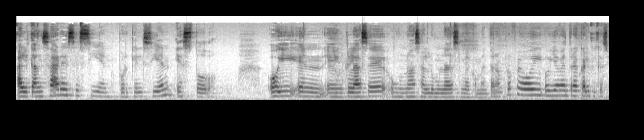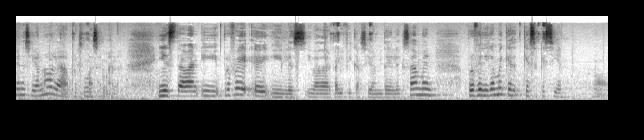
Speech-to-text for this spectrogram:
alcanzar ese 100, porque el 100 es todo. Hoy en, clase unas alumnas me comentaron, profe, hoy, hoy ya va a entrar calificaciones y yo no, la próxima semana. Y estaban, y profe, eh, y les iba a dar calificación del examen, profe, dígame que saqué 100 ¿no?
